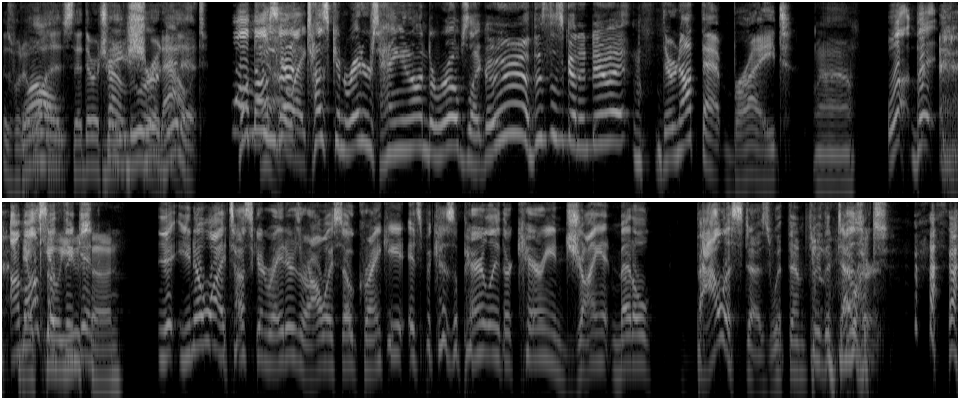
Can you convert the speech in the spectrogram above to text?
Is what Well, it was. They, they were trying they to lure sure it did out. it. Well, Well, no, also, you got like- Tusken Raiders hanging on to ropes, like, "Oh, this is going to do it." They're not that bright. Wow. Well, but I'm They'll also kill you, thinking, son. you, you know why Tusken Raiders are always so cranky? It's because apparently they're carrying giant metal ballistas with them through the desert. I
